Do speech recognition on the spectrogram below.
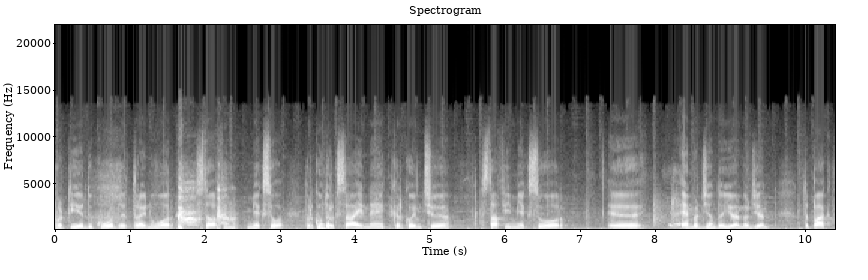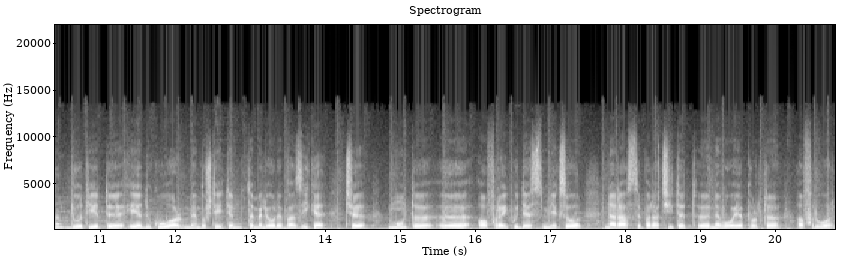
për t'i edukuar dhe trajnuar stafin mjekësor. Përkundër kësaj, ne kërkojmë që stafi mjekësor, emergjent dhe jo emergjent, të paktën duhet të jetë i edukuar me mbështetjen themelore bazike që mund të ofrojë kujdes mjekësor në rast se paraqitet nevoja për të ofruar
